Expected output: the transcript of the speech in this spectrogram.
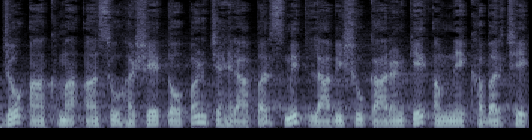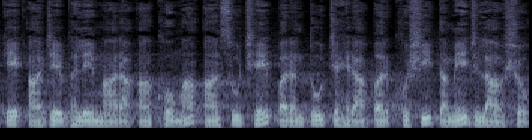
જો આંખમાં આંસુ હશે તો પણ ચહેરા પર સ્મિત લાવીશું કારણ કે અમને ખબર છે કે આજે ભલે મારા આંખોમાં આંસુ છે પરંતુ ચહેરા પર ખુશી તમે જ લાવશો.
